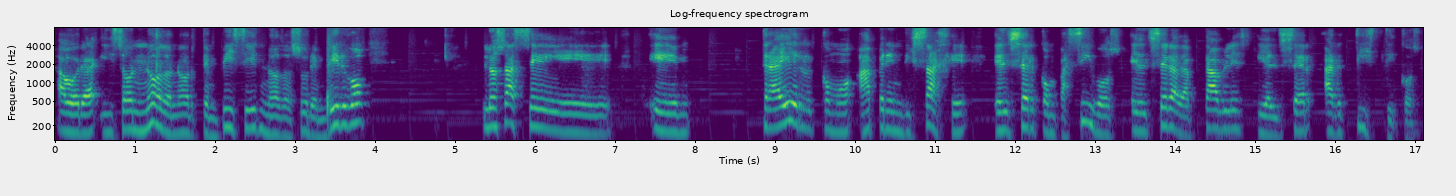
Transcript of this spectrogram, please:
ahora hizo Nodo Norte en Pisces, Nodo Sur en Virgo, los hace eh, traer como aprendizaje el ser compasivos, el ser adaptables y el ser artísticos.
